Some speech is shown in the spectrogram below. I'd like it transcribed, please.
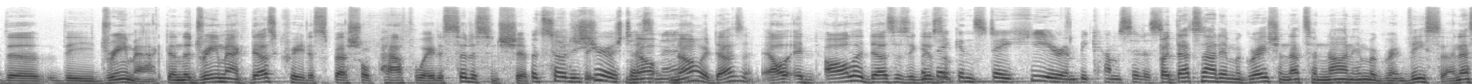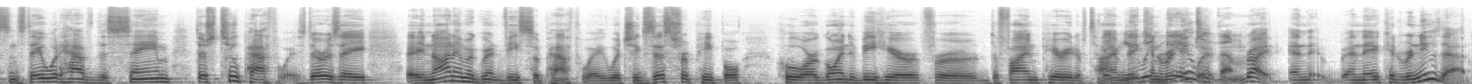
the, the DREAM Act. And the DREAM Act does create a special pathway to citizenship. But so does yours, doesn't no, it? No, it doesn't. All it, all it does is it But gives they them... can stay here and become citizens. But that's not immigration. That's a non-immigrant visa. In essence, they would have the same. There's two pathways. There is a, a non-immigrant visa pathway, which exists for people who are going to be here for a defined period of time. you they can would give renew to it, them. right? And and they could renew that.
